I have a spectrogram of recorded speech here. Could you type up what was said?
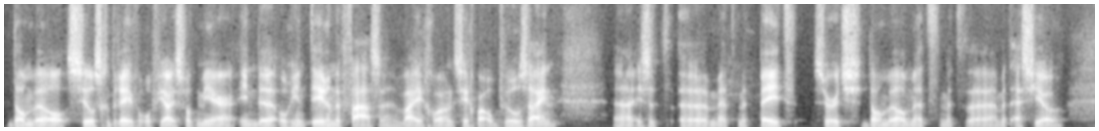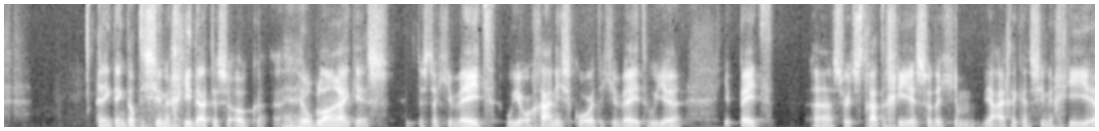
dan wel salesgedreven of juist wat meer in de oriënterende fase, waar je gewoon zichtbaar op wil zijn. Is het met, met paid search dan wel met, met, uh, met SEO. En ik denk dat die synergie daartussen ook heel belangrijk is. Dus dat je weet hoe je organisch scoort, dat je weet hoe je je paid search strategie is, zodat je ja, eigenlijk een synergie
